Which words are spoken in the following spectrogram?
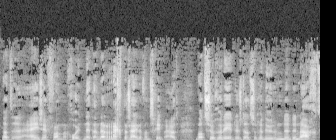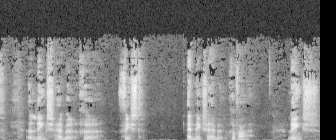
Dat hij zegt van gooi het net aan de rechterzijde van het schip uit. Wat suggereert dus dat ze gedurende de nacht links hebben gevist. En niks hebben gevangen. Links,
